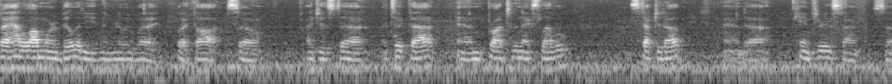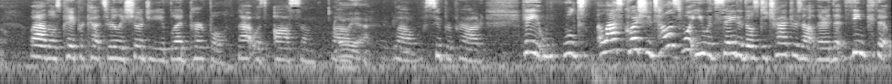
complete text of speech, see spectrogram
that I had a lot more ability than really what I what I thought. So I just uh, I took that and brought it to the next level, stepped it up, and uh, came through this time. So. Wow, those paper cuts really showed you you bled purple. That was awesome. Wow. Oh yeah. Wow, super proud. Hey, well, t- last question. Tell us what you would say to those detractors out there that think that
